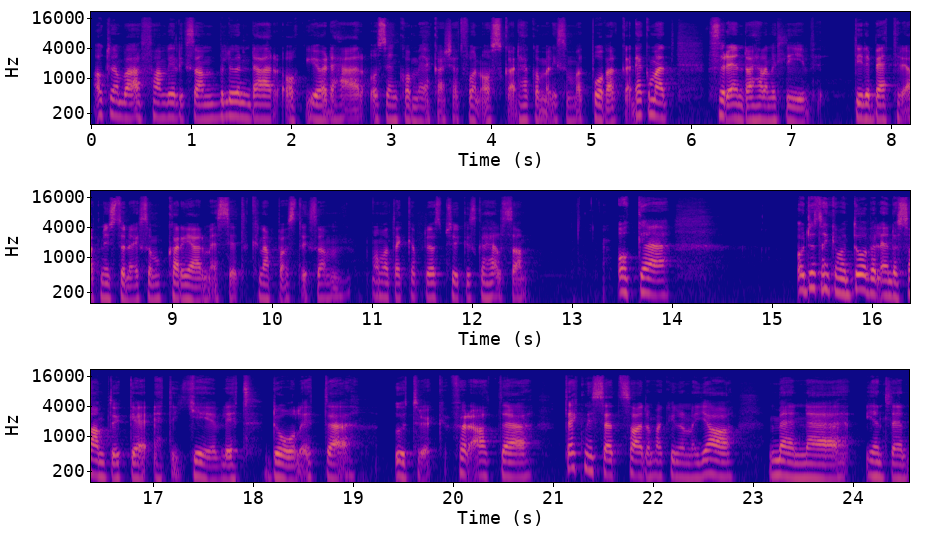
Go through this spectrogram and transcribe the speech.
Och de bara, fan vi liksom blundar och gör det här och sen kommer jag kanske att få en Oscar. Det här kommer liksom att påverka, det här kommer att förändra hela mitt liv till det bättre, åtminstone liksom karriärmässigt, knappast liksom, om man tänker på deras psykiska hälsa. Och, eh, och då tänker man, då är väl ändå samtycke ett jävligt dåligt eh, uttryck. För att eh, tekniskt sett sa de här kvinnorna ja, men egentligen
